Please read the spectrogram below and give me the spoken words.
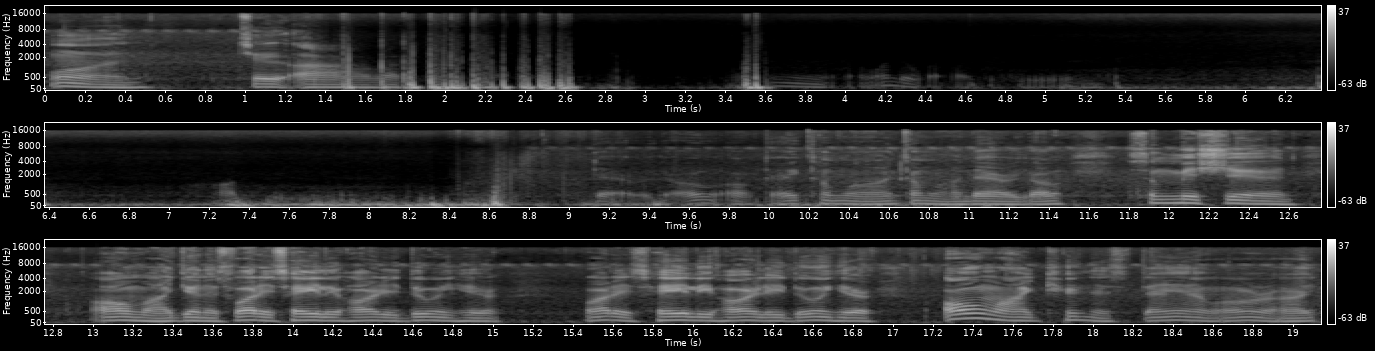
One, two. Ah. Uh. Hmm, I wonder what I do. There we go. Okay. Come on. Come on. There we go. Submission. Oh my goodness, what is Haley Hardy doing here? What is Haley Hardy doing here? Oh my goodness, damn, alright.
